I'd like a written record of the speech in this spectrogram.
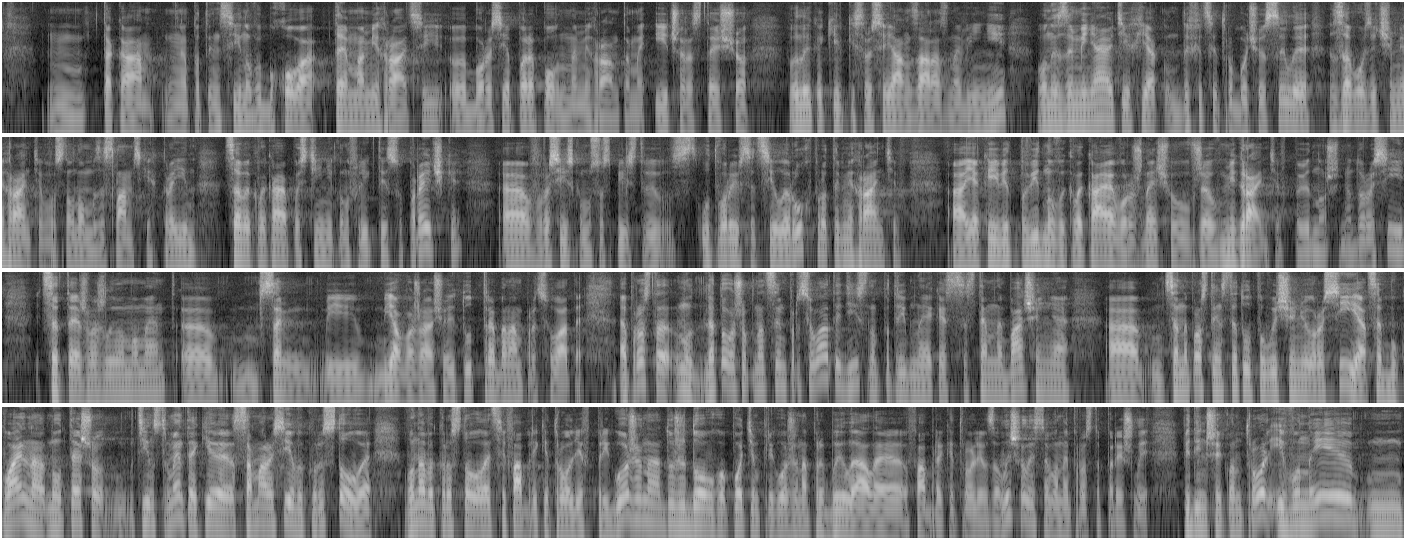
така потенційно вибухова тема міграції, е, бо Росія переповнена мігрантами, і через те, що велика кількість росіян зараз на війні, вони заміняють їх як дефіцит робочої сили, завозячи мігрантів в основному з ісламських країн. Це викликає постійні конфлікти і суперечки е, в російському суспільстві. Утворився цілий рух проти мігрантів який відповідно викликає ворожнечу вже в мігрантів по відношенню до Росії. Це теж важливий момент. Е, Сам і я вважаю, що і тут треба нам працювати. Е, Просто ну для того, щоб над цим працювати, дійсно потрібне якесь системне бачення. Е, Це не просто інститут по вивченню Росії, а це буквально ну те, що ті інструменти, які сама Росія використовує. Вона використовувала ці фабрики тролів Пригожина дуже довго. Потім Пригожина прибили, але фабрики тролів залишилися. Вони просто перейшли під інший контроль, і вони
